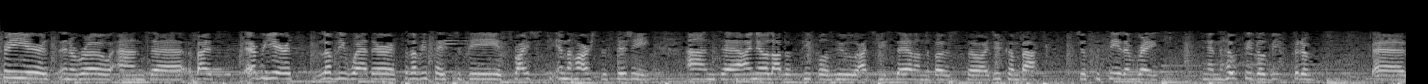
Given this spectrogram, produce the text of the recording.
three years in a row, and uh, about every year it's lovely weather. It's a lovely place to be. It's right in the heart of the city, and uh, I know a lot of people who actually sail on the boat, so I do come back just to see them race, and hopefully there'll be a bit of uh,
